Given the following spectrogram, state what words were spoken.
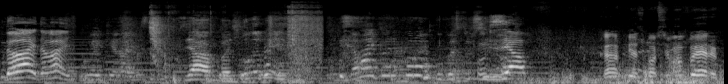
Давай, давай. Взяв без. Давай бери коробку швидко. Взяв. Капець, по всьому берегу.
